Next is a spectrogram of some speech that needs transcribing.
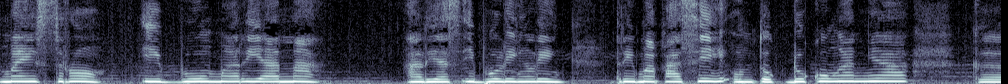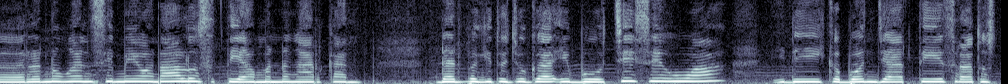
maestro Ibu Mariana alias Ibu Lingling Terima kasih untuk dukungannya ke Renungan Simeon. Lalu setia mendengarkan. Dan begitu juga Ibu Cisihua di Kebon Jati 125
